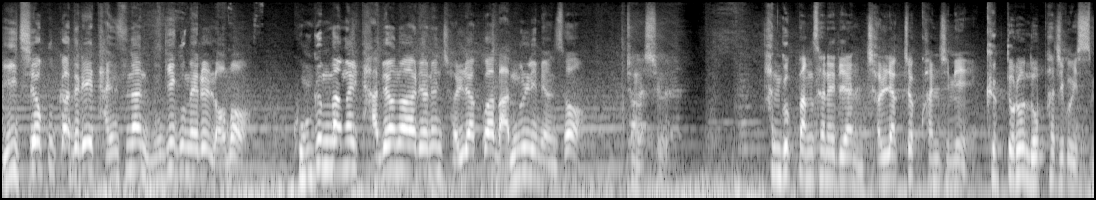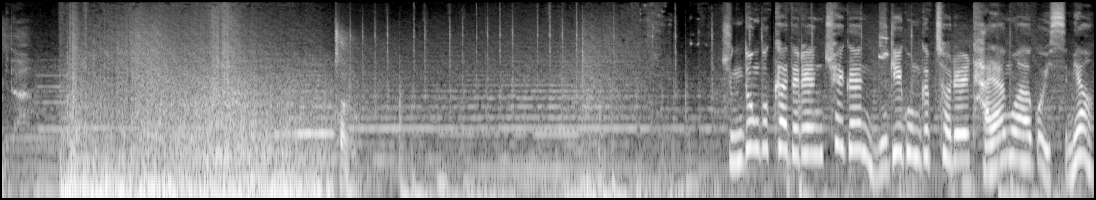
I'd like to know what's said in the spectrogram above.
이 지역 국가들이 단순한 무기 구매를 넘어 공급망을 다변화하려는 전략과 맞물리면서 씨, 한국 방산에 대한 전략적 관심이 극도로 높아지고 있습니다. 중동 국가들은 최근 무기 공급처를 다양화하고 있으며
